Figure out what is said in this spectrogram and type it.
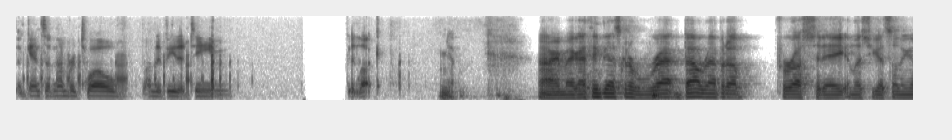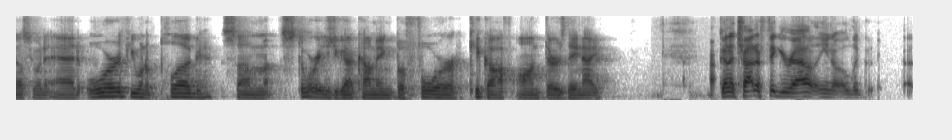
against a number 12 undefeated team, good luck. Yeah. All right, Mike. I think that's going to wrap, about wrap it up for us today, unless you got something else you want to add, or if you want to plug some stories you got coming before kickoff on Thursday night. I'm Going to try to figure out, you know, look, uh,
